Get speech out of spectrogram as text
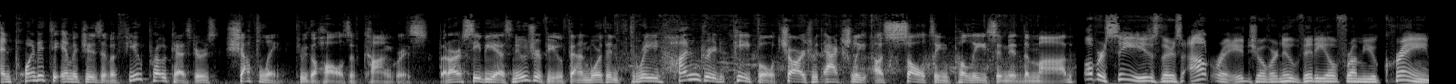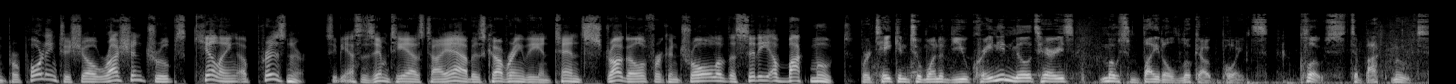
and pointed to images of a few protesters shuffling through the halls of Congress. But our CBS News review found more than 300 people charged with actually assaulting police amid the mob. Overseas, there's outrage over new video from Ukraine purporting to show Russian troops killing a prisoner. CBS's Imtiaz Tyab is covering the intense struggle for control of the city of Bakhmut. We're taken to one of the Ukrainian military's most vital lookout points, close to Bakhmut.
